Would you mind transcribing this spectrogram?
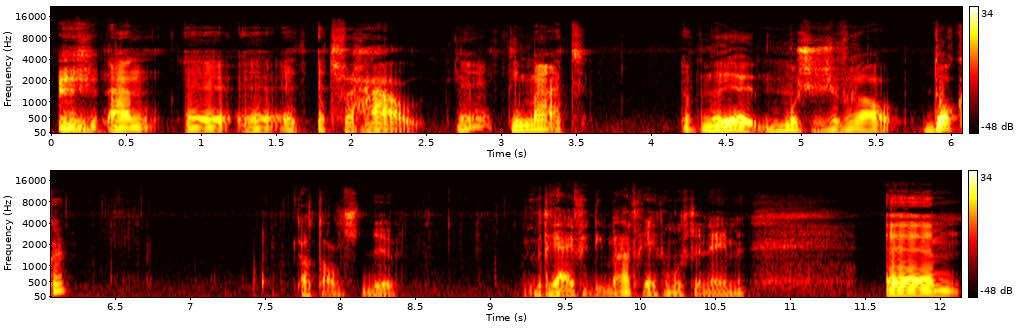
aan uh, uh, het, het, verhaal. Hè? Klimaat, het milieu moesten ze vooral dokken. Althans, de bedrijven die maatregelen moesten nemen. Um,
